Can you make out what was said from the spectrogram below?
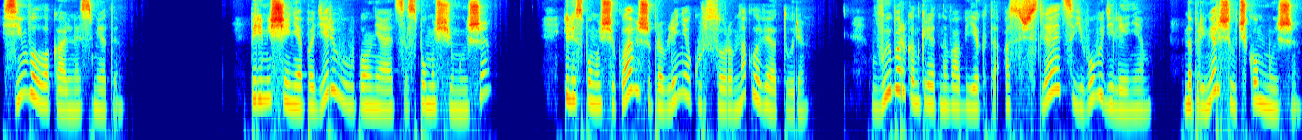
символ локальной сметы. Перемещение по дереву выполняется с помощью мыши или с помощью клавиш управления курсором на клавиатуре. Выбор конкретного объекта осуществляется его выделением – например, щелчком мыши.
